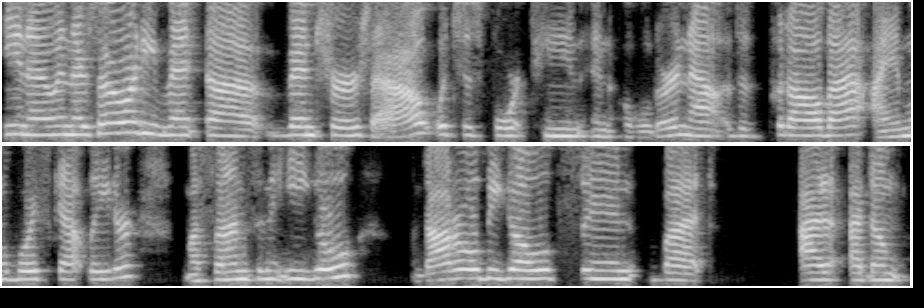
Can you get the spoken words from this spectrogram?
you know, and there's already uh, ventures out, which is 14 and older. Now, to put all that, I am a Boy Scout leader. My son's an Eagle. My daughter will be gold soon, but I, I don't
